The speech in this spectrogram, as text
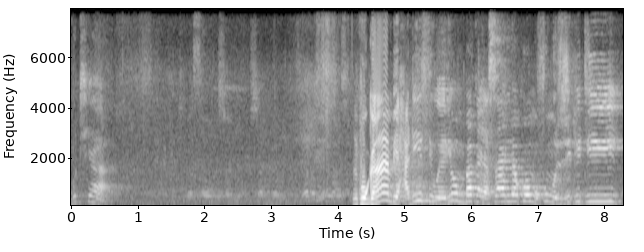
Butya. Nkugambye hadisi weeri omubaka yasalirako omufu mu zikiti.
